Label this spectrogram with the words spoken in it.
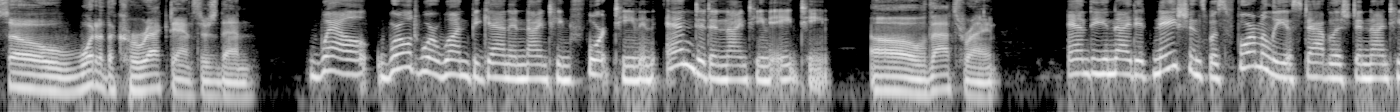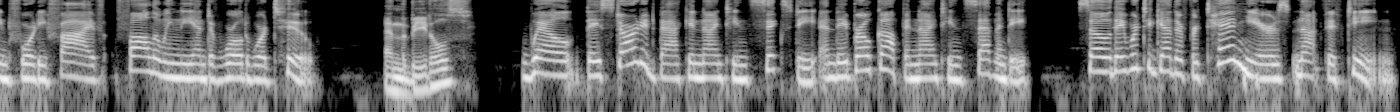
So, what are the correct answers then? Well, World War I began in 1914 and ended in 1918. Oh, that's right. And the United Nations was formally established in 1945 following the end of World War II. And the Beatles? Well, they started back in 1960 and they broke up in 1970. So they were together for 10 years, not 15.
